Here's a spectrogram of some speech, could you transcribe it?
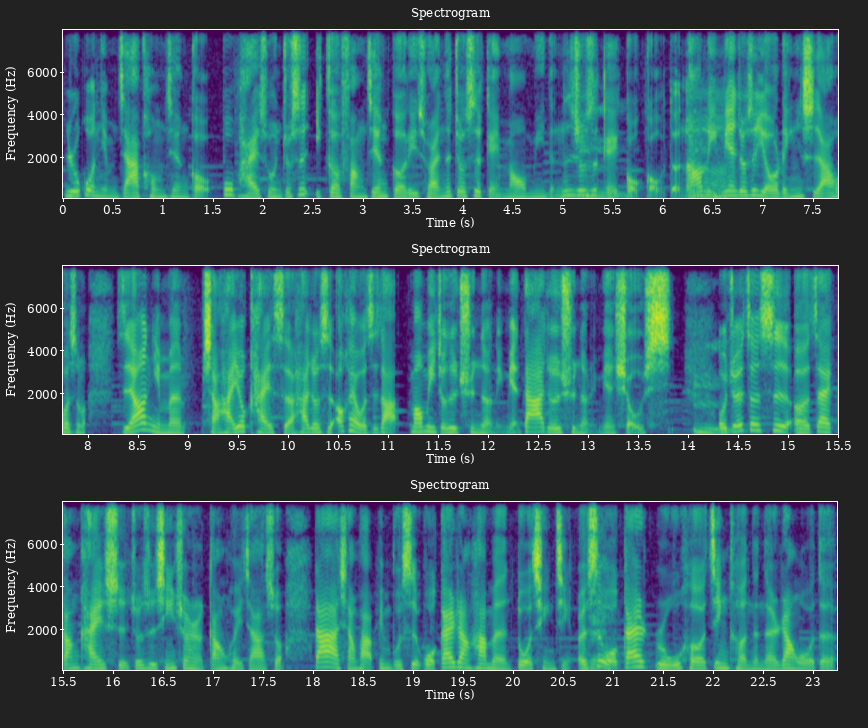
如果你们家空间够，不排除你就是一个房间隔离出来，那就是给猫咪的，那就是给狗狗的。然后里面就是有零食啊或什么，只要你们小孩又开始了，他就是 OK，我知道猫咪就是去那里面，大家就是去那里面休息。嗯我觉得这是呃，在刚开始就是新生儿刚回家的时候，大家的想法并不是我该让他们多亲近，而是我该如何尽可能的让我的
